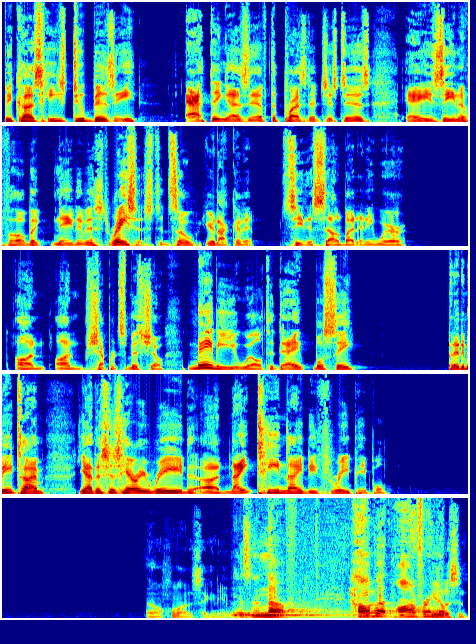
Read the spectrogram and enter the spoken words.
because he's too busy acting as if the president just is a xenophobic, nativist, racist. And so you're not going to see this soundbite anywhere on on Shepard Smith's show. Maybe you will today. We'll see. But in the meantime, yeah, this is Harry Reid, uh, 1993, people. Oh, hold on a second here. isn't enough. How Hold on. about offering Here, a, listen.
